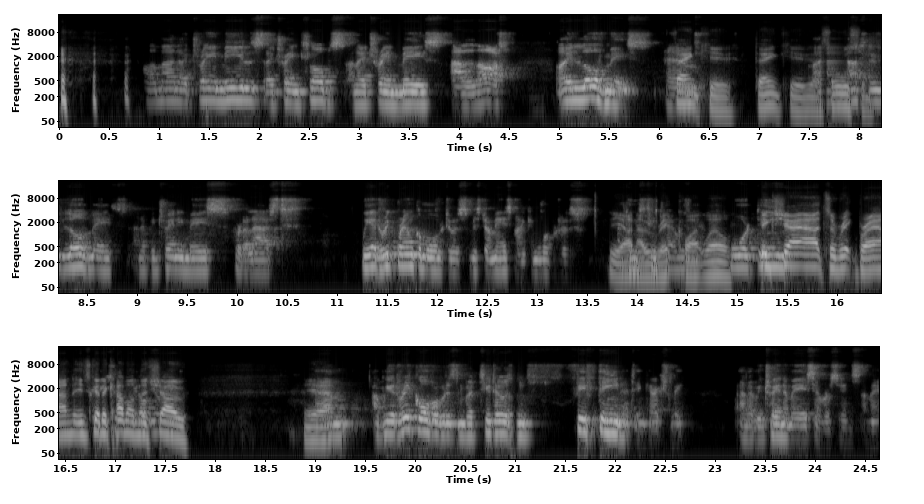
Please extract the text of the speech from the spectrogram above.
oh man, I train meels, I train clubs, and I train mace a lot. I love mace. Um, Thank you. Thank you. That's I awesome. absolutely love mace, and I've been training mace for the last. We had Rick Brown come over to us, Mr. Mace man came over to us. Yeah, I think know Rick quite well. Big shout out to Rick Brown. He's going to come on the show. Yeah. Um, and we had Rick over with us in about 2015, I think, actually. And I've been training Mace ever since, and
